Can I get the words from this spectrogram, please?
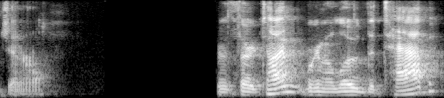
general. For the third time, we're going to load the tab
